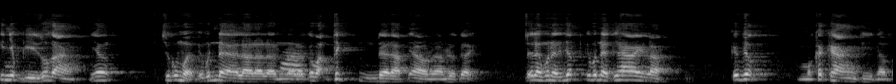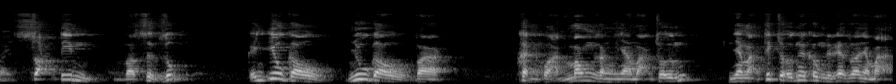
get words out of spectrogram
cái nhiệm kỳ rõ ràng nhá chứ không phải cái vấn đề là là, là, là, là các bạn thích đề đạt như nào là được đấy đấy là vấn đề thứ nhất. Cái vấn đề thứ hai là cái việc mà khách hàng thì là phải soạn tin và sử dụng cái yêu cầu, nhu cầu và khẩn khoản mong rằng nhà mạng cho ứng. Nhà mạng thích cho ứng hay không thì là do nhà mạng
